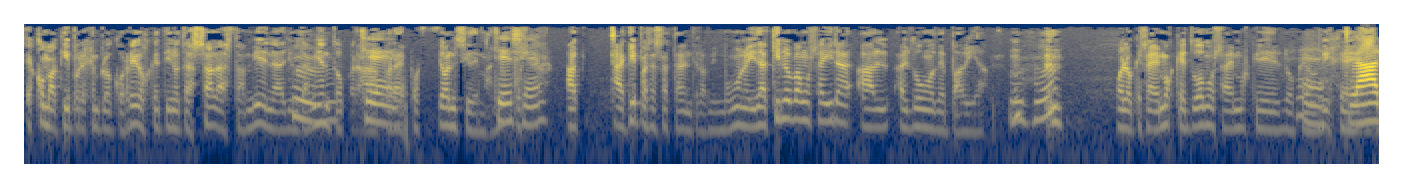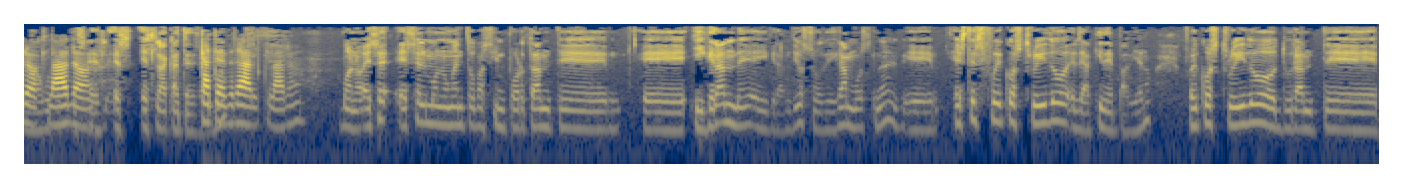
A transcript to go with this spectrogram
es como aquí, por ejemplo, Correos, que tiene otras salas también, el ayuntamiento, mm, para, exposiciones y demás. Pues aquí, pasa exactamente lo mismo. Bueno, y de aquí nos vamos a ir al, Duomo de Pavia. Bueno, que sabemos que Duomo, sabemos que lo que os eh, dije. Claro, claro. Es, la catedral. Catedral, claro. Bueno, ese es el monumento más importante eh, y grande y grandioso, digamos. Eh, este fue construido, de aquí de Pavia, ¿no? Fue construido durante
